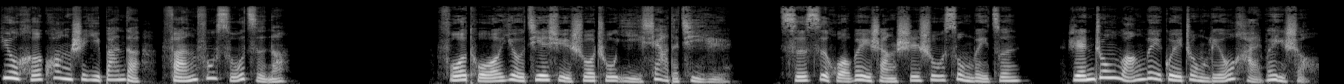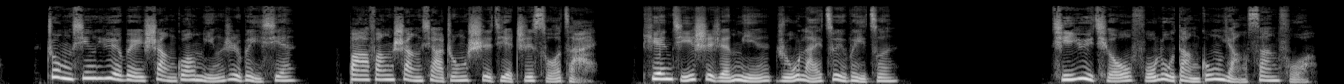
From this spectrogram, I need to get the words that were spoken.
又何况是一般的凡夫俗子呢？佛陀又接续说出以下的寄语。慈四火位上师叔宋位尊，人中王位贵重刘海位首，众星月位上光明日位先，八方上下中世界之所载，天极是人民如来最位尊。其欲求福禄当供养三佛，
